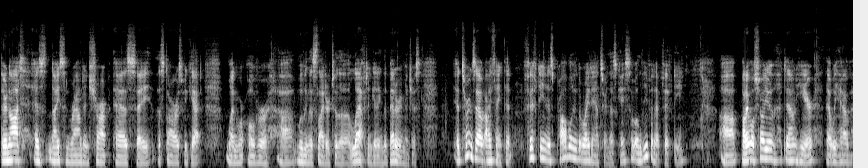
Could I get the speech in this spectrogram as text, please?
they're not as nice and round and sharp as, say, the stars we get when we're over uh, moving the slider to the left and getting the better images. It turns out, I think, that 15 is probably the right answer in this case, so we'll leave it at 15. Uh, but I will show you down here that we have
